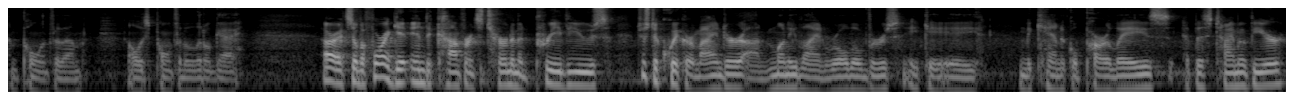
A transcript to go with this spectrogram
I'm pulling for them. Always pulling for the little guy. All right, so before I get into conference tournament previews, just a quick reminder on money line rollovers, aka mechanical parlays at this time of year.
